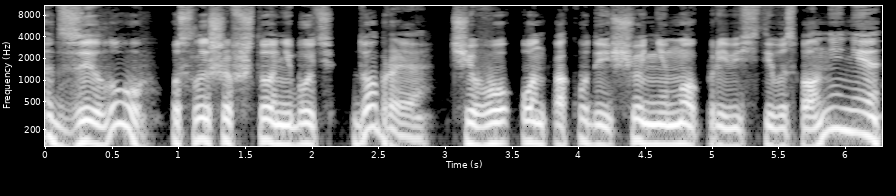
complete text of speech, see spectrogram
Цзилу, услышав что-нибудь доброе, чего он покуда еще не мог привести в исполнение,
